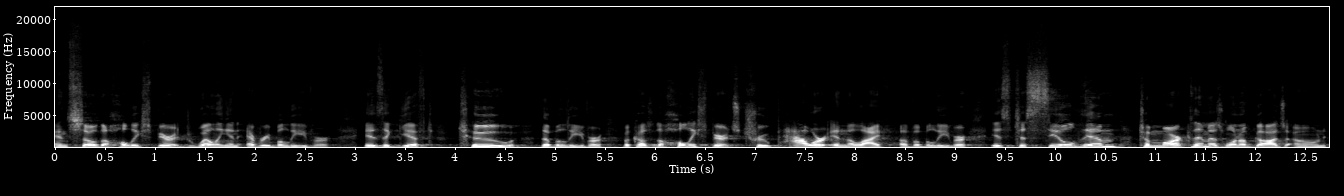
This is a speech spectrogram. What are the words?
And so the Holy Spirit dwelling in every believer is a gift to the believer because the Holy Spirit's true power in the life of a believer is to seal them, to mark them as one of God's own,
